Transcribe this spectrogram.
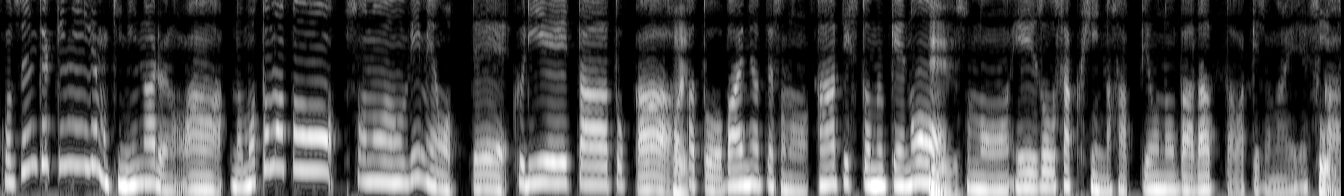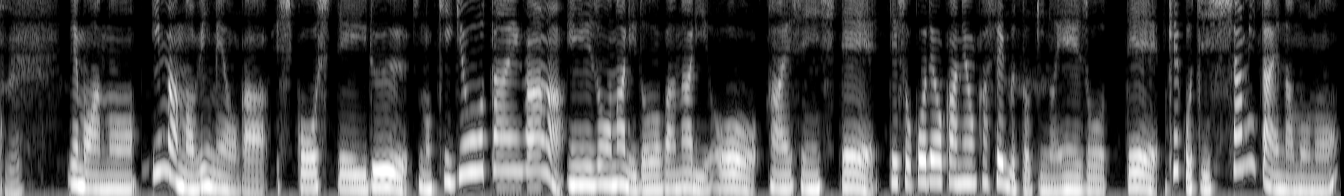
個人的にでも気になるのは、もともと、その、Vimeo って、クリエイターとか、はい、あと、場合によってその、アーティスト向けの、えー、その、映像作品の発表の場だったわけじゃないですか。そうですね。でもあの、今の Vimeo が施行している、その企業体が映像なり動画なりを配信して、で、そこでお金を稼ぐ時の映像って、結構実写みたいなもの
